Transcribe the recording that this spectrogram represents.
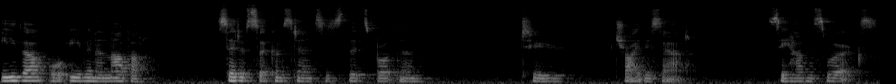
either or even another set of circumstances that's brought them to try this out, see how this works.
